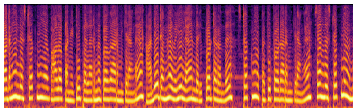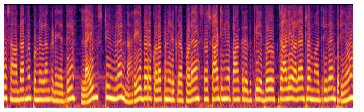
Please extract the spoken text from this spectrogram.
உடனே இந்த ஸ்டெப்னியை ஃபாலோ பண்ணிட்டு இப்ப எல்லாருமே போக ஆரம்பிக்கிறாங்க. அதே டைம்ல வெளியில இந்த ரிப்போர்ட்டர் வந்து ஸ்டெப்னிய பத்தி போட ஆரம்பிக்கிறாங்க. சோ இந்த ஸ்டெப்னி வந்து சாதாரண பொண்ணு எல்லாம் கிடையாது லைவ் ஸ்ட்ரீம்ல நிறைய பேரை கொலை பண்ணிருக்கிற போல. சோ ஸ்டார்டிங்ல பாக்குறதுக்கு ஏதோ ஜாலியா விளையாடுற மாதிரி தான் தெரியும்.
